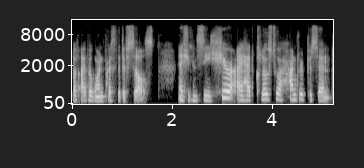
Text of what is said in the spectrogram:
of IVA1 positive cells. And as you can see here, I had close to 100%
